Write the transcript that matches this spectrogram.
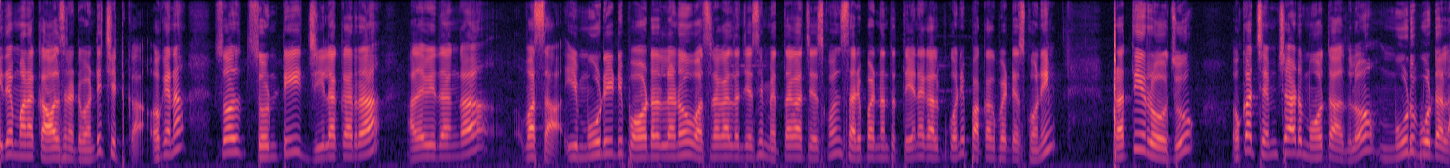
ఇదే మనకు కావాల్సినటువంటి చిట్కా. ఓకేనా? సో శొంఠి జీలకర్ర అదేవిధంగా వస. ఈ మూడింటి పౌడర్లను వస్త్రగాలితం చేసి మెత్తగా చేసుకొని సరిపడినంత తేనె కలుపుకొని పక్కకు పెట్టేసుకొని ప్రతిరోజు ఒక చెంచాడు మోతాదులో మూడు పూటల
